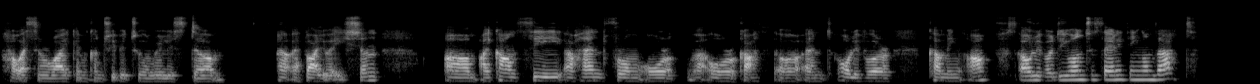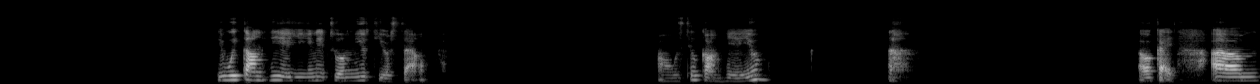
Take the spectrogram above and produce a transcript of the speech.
how SROI can contribute to a realist um, uh, evaluation. Um, I can't see a hand from or or Kath uh, and Oliver coming up. Oliver, do you want to say anything on that? We can't hear you. You need to unmute yourself. Oh, we still can't hear you. okay. Um,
